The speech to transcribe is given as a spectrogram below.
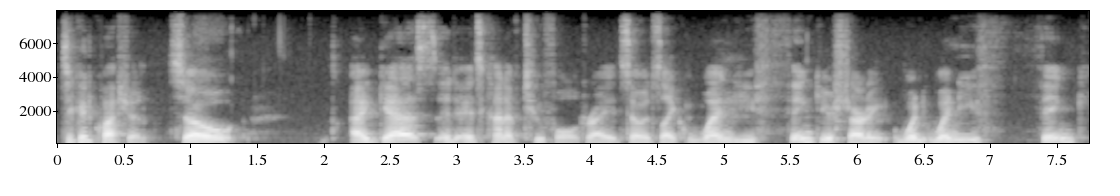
It's a good question. So I guess it, it's kind of twofold, right? So it's like when do you think you're starting? When when do you think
